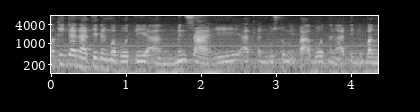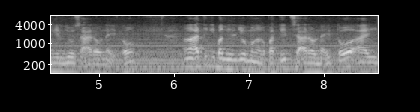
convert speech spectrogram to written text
Pakinggan natin ng mabuti ang mensahe at ang gustong ipaabot ng ating ibanghilyo sa araw na ito. Ang ating ibanghilyo mga kapatid sa araw na ito ay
